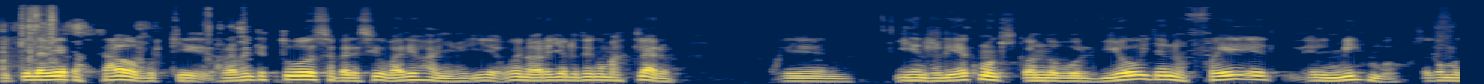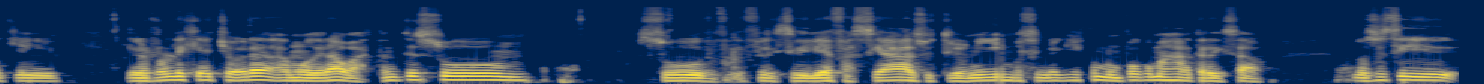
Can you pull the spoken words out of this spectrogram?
de qué le había pasado, porque realmente estuvo desaparecido varios años. Y bueno, ahora ya lo tengo más claro. Eh, y en realidad como que cuando volvió ya no fue el, mismo. O sea, como que los roles que ha hecho ahora ha moderado bastante su, su flexibilidad facial, su histrionismo, sino que es como un poco más aterrizado. No sé si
